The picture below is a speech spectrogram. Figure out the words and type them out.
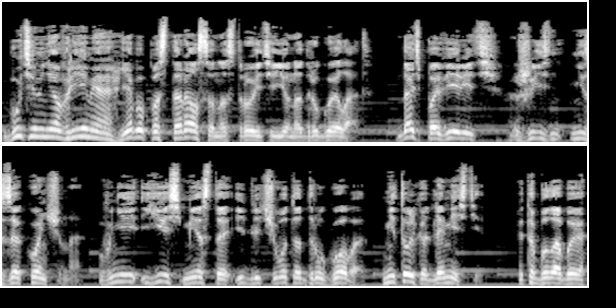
Будь у меня время, я бы постарался настроить ее на другой лад. Дать поверить, жизнь не закончена. В ней есть место и для чего-то другого, не только для мести. Это была бы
